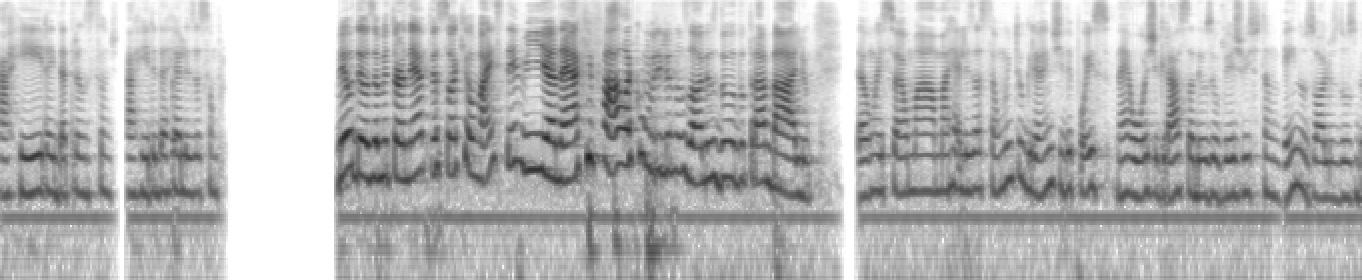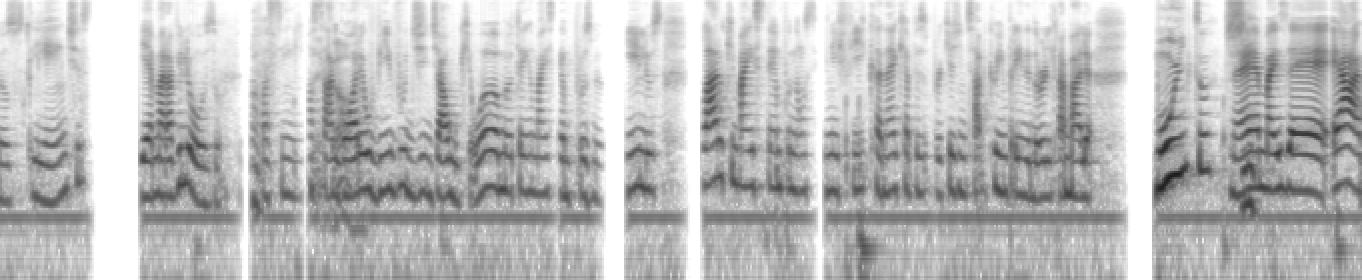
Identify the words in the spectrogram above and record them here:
carreira e da transição de carreira e da realização. Meu Deus, eu me tornei a pessoa que eu mais temia, né? A que fala com brilho nos olhos do, do trabalho. Então, isso é uma, uma realização muito grande. E depois, né, hoje, graças a Deus, eu vejo isso também nos olhos dos meus clientes. E é maravilhoso. Eu falo assim, nossa, Legal. agora eu vivo de, de algo que eu amo, eu tenho mais tempo para os meus filhos. Claro que mais tempo não significa, né, que a pessoa, porque a gente sabe que o empreendedor ele trabalha muito, né? Sim. Mas é, é, ah,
